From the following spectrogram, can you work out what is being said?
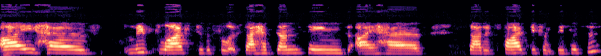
I have lived life to the fullest. I have done things, I have started five different businesses,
